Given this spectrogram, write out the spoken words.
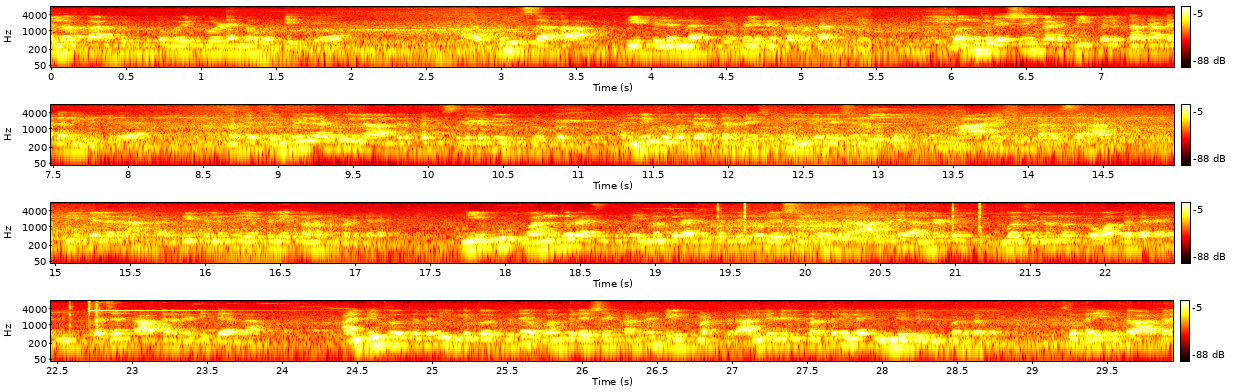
ಎಲ್ಲೋ ಕಾರ್ ಬಿಟ್ಬಿಟ್ಟು ವೈಟ್ ಬೋರ್ಡ್ ಎಲ್ಲ ಹೊಂದಿದ್ರೆ, ಅದು ಸಹ ಬಿ ಎಲ್ಲಿಂದ ಎ ಪಿ ಎಲ್ಗೆ ಕನ್ವರ್ಟ್ ಆಗ್ತಿದೆ ಒಂದು ration card B P L ಕರ್ನಾಟಕದಲ್ಲಿದ್ದರೆ ಮತ್ತೆ ತಮಿಳುನಾಡು ಇಲ್ಲ ಆಂಧ್ರ ಪ್ರದೇಶದಲ್ಲೂ ಇದು ತಗೋಬೇಕು ಅಲ್ಲಿ ತಗೋತಾ ಇರ್ತಾರೆ ರೇಷನ್, ಇಲ್ಲಿ ರೇಷನ್ ಆ ರೇಷನ್ ಕಾರ್ಡ್ ಸಹ ಬಿ ಪಿ ಎಲ್ ಅನ್ನ ಬಿ ಪಿ ಎಲ್ ಇಂದ ಎ ಪಿ ಕನ್ವರ್ಟ್ ಮಾಡಿದ್ದಾರೆ ನೀವು ಒಂದು ರಾಜ್ಯದಿಂದ ಇನ್ನೊಂದು ರಾಜ್ಯದಲ್ಲಿನೂ ರೇಷನ್ ತಗೋದಿಲ್ಲ ಆಲ್ರೆಡಿ ಆಲ್ರೆಡಿ ತುಂಬ ಜನನು ತಗೋತಿದ್ದಾರೆ. ಈ ಪ್ರೆಸೆಂಟ್ ಆ ಥರ ನಡೀತಾ ಇಲ್ಲ. ಅಲ್ಲಿ ತೋತಿದ್ರೆ ಇಲ್ಲಿ ತೋತಿದ್ರೆ ಒಂದು ರೇಷನ್ ಕಾರ್ಡ್ನ ಡಿಲೀಟ್ ಮಾಡ್ತಿದ್ದಾರೆ. ಅಲ್ಲಿ ಡಿಲೀಟ್ ಮಾಡ್ತಾರೆ, ಇಲ್ಲ ಇಲ್ಲಿ ಡಿಲೀಟ್ ಮಾಡ್ತಾರೆ. ಸೊ ದಯವಿಟ್ಟು ಆ ಥರ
